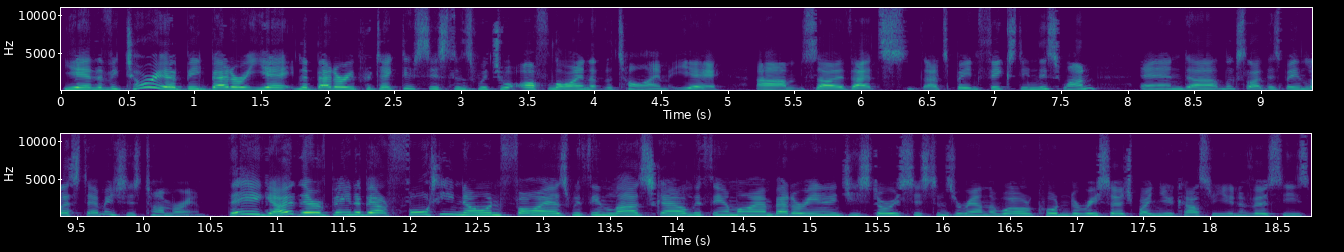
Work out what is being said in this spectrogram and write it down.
Yeah, the Victoria big battery. Yeah, the battery protective systems which were offline at the time. Yeah, um, so that's that's been fixed in this one and uh, looks like there's been less damage this time around. There you go. There have been about 40 known fires within large-scale lithium-ion battery energy storage systems around the world, according to research by Newcastle University's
